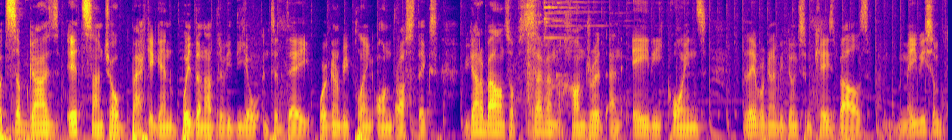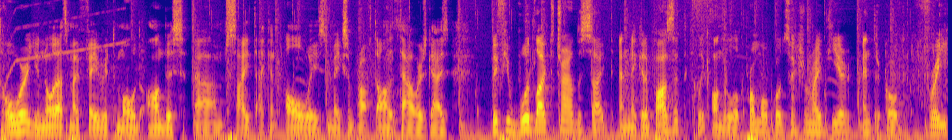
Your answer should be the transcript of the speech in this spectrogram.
What's up guys, it's Sancho back again with another video and today we're gonna be playing on Rustix. We got a balance of 780 coins. Today we're gonna be doing some case battles, maybe some tower, you know that's my favorite mode on this um, site. I can always make some profit on the towers guys. But if you would like to try out the site and make a deposit, click on the little promo code section right here, enter code FREE.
